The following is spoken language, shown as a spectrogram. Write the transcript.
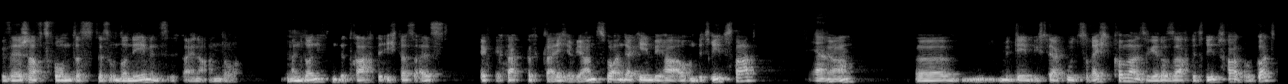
Gesellschaftsform des, des Unternehmens ist eine andere. Mhm. Ansonsten betrachte ich das als exakt das Gleiche. Wir haben zwar an der GmbH auch einen Betriebsrat, ja. ja äh, mit dem ich sehr gut zurechtkomme. Also jeder sagt Betriebsrat, oh Gott,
